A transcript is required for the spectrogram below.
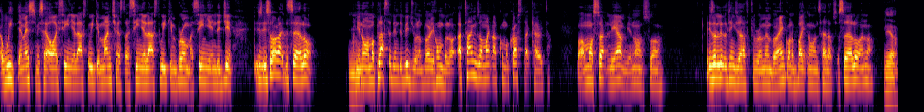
a week they message me say, "Oh, I seen you last week in Manchester. I seen you last week in Brum. I seen you in the gym." It's, it's all right to say hello. Mm. You know, I'm a placid individual. I'm very humble. At times, I might not come across that character, but I most certainly am. You know, so these are little things you have to remember. I ain't going to bite no one's head off. Just say hello and no. Yeah,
